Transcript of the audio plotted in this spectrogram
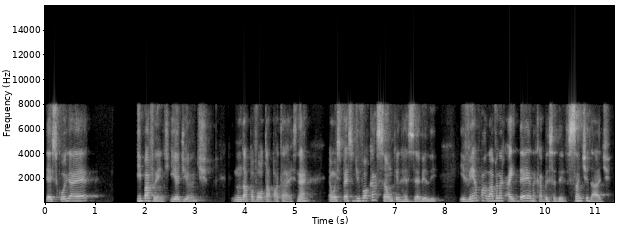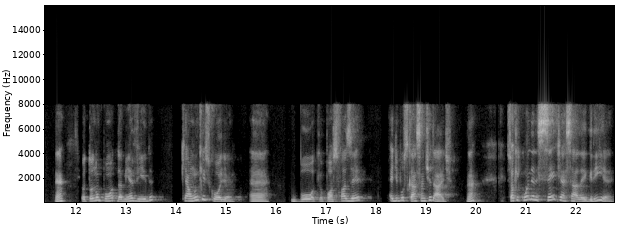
E a escolha é ir para frente, ir adiante. Não dá para voltar para trás, né? É uma espécie de vocação que ele recebe ali. E vem a palavra, a ideia na cabeça dele, santidade, né? Eu estou num ponto da minha vida que a única escolha é, boa que eu posso fazer é de buscar a santidade, né? Só que quando ele sente essa alegria,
